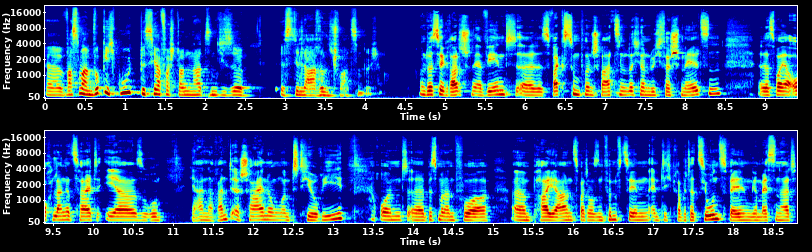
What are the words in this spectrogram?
Äh, was man wirklich gut bisher verstanden hat, sind diese stellaren schwarzen Löcher. Und du hast ja gerade schon erwähnt, äh, das Wachstum von schwarzen Löchern durch Verschmelzen. Äh, das war ja auch lange Zeit eher so, ja, eine Randerscheinung und Theorie. Und äh, bis man dann vor äh, ein paar Jahren, 2015, endlich Gravitationswellen gemessen hat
